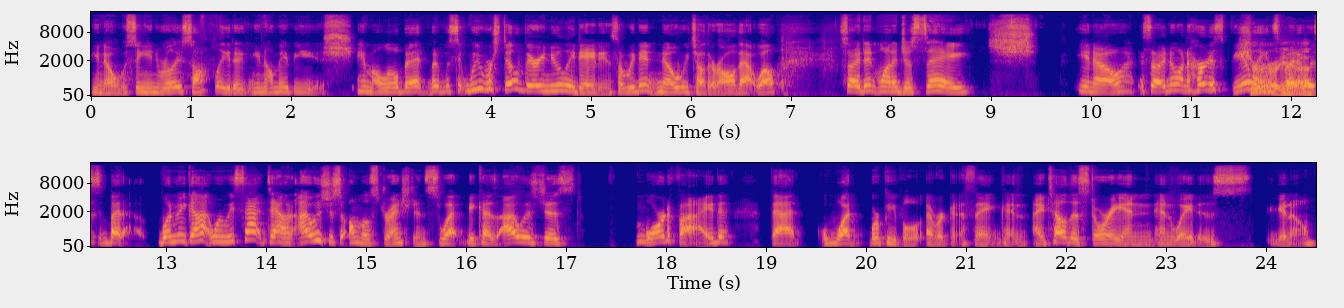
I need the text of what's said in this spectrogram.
you know, singing really softly to, you know, maybe shh him a little bit. But was, we were still very newly dating, so we didn't know each other all that well. So I didn't want to just say, shh, you know, so I didn't want to hurt his feelings. Sure, but yeah. it was, but when we got, when we sat down, I was just almost drenched in sweat because I was just mortified that what were people ever going to think? And I tell this story and, and Wade is, you know,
